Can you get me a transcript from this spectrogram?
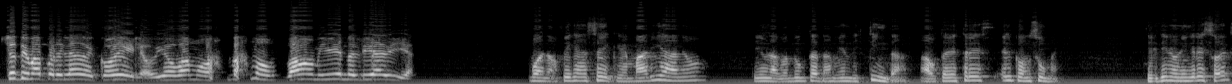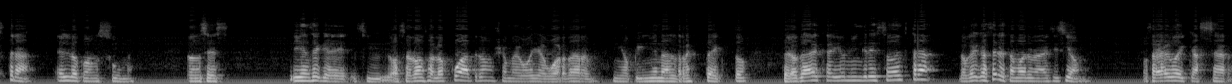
Yo estoy más por el lado de Coelho, vio, vamos, vamos, vamos midiendo el día a día. Bueno, fíjense que Mariano tiene una conducta también distinta a ustedes tres. Él consume. Si tiene un ingreso extra, él lo consume. Entonces, fíjense que si observamos a los cuatro, yo me voy a guardar mi opinión al respecto, pero cada vez que hay un ingreso extra, lo que hay que hacer es tomar una decisión. O sea, algo hay que hacer.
